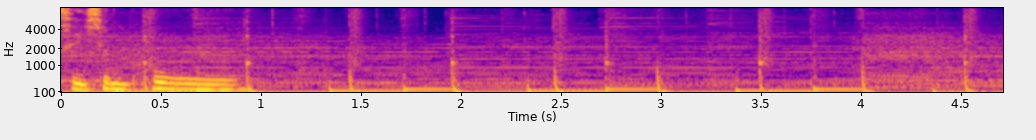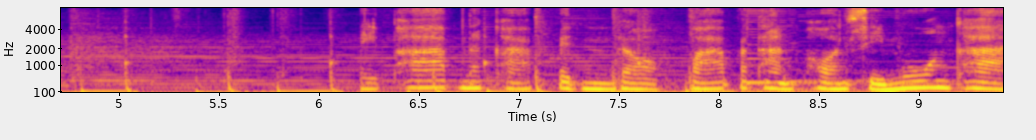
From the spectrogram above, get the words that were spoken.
สีชมพูในภาพนะคะเป็นดอกฟ้าประทานพรสีม่วงค่ะ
